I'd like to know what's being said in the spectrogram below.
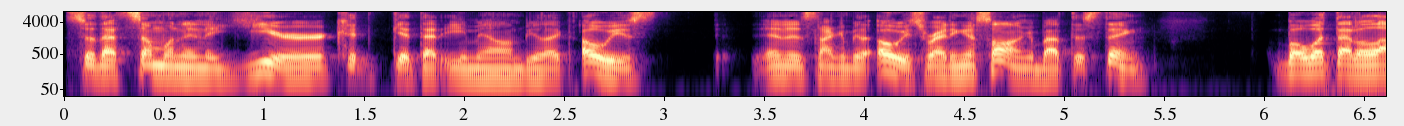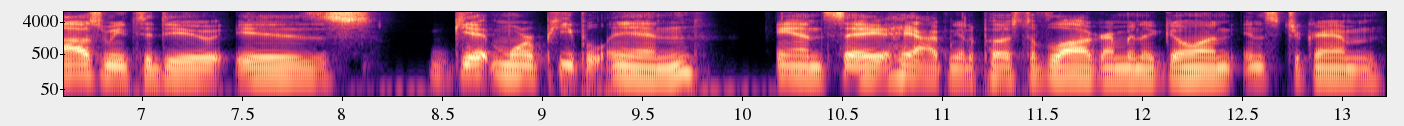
so that someone in a year could get that email and be like, oh, he's, and it's not gonna be like, oh, he's writing a song about this thing. But what that allows me to do is get more people in and say, hey, I'm going to post a vlog or I'm going to go on Instagram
